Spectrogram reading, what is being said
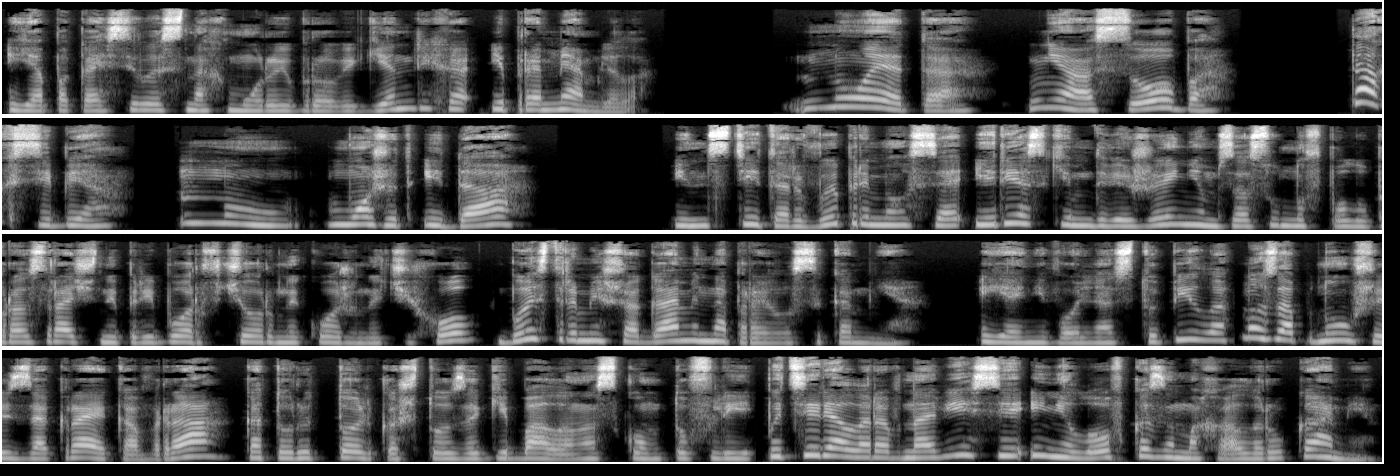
Я покосилась на хмурые брови Генриха и промямлила. «Ну это, не особо. Так себе. Ну, может и да». Инститор выпрямился и резким движением, засунув полупрозрачный прибор в черный кожаный чехол, быстрыми шагами направился ко мне. Я невольно отступила, но, запнувшись за край ковра, который только что загибала носком туфли, потеряла равновесие и неловко замахала руками.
